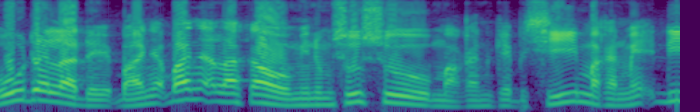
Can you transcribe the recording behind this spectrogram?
Udahlah dek, banyak-banyak lah kau minum susu, makan KFC, makan McD.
